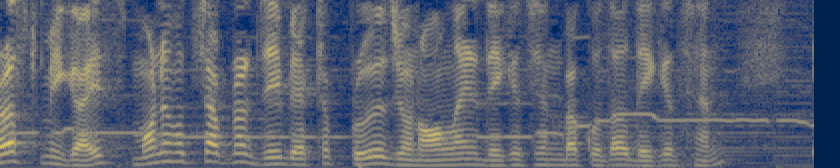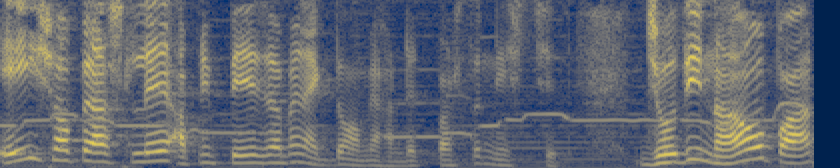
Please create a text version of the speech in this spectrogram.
ট্রাস্ট মি গাইস মনে হচ্ছে আপনার যেই ব্যাগটা প্রয়োজন অনলাইনে দেখেছেন বা কোথাও দেখেছেন, এই শপে আসলে আপনি পেয়ে যাবেন একদম আমি হান্ড্রেড পার্সেন্ট নিশ্চিত। যদি নাও পান,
